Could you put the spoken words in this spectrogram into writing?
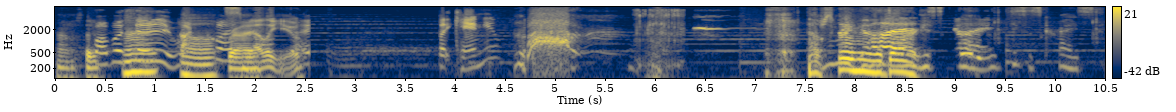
Mama said, Mama said it was all fine. right. Smell you. But can you? Stop screaming in the dark. Oh this. Jesus Christ.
